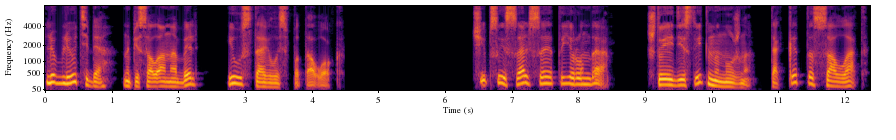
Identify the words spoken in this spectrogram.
«Люблю тебя», — написала Аннабель и уставилась в потолок. Чипсы и сальса — это ерунда. Что ей действительно нужно, так это салат.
